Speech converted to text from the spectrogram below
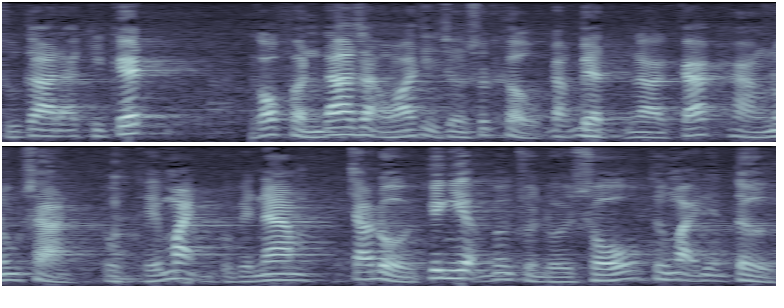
chúng ta đã ký kết góp phần đa dạng hóa thị trường xuất khẩu, đặc biệt là các hàng nông sản thuộc thế mạnh của Việt Nam, trao đổi kinh nghiệm trong chuyển đổi số, thương mại điện tử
